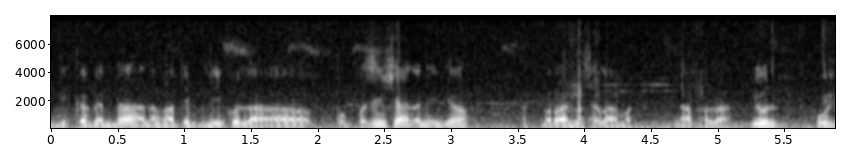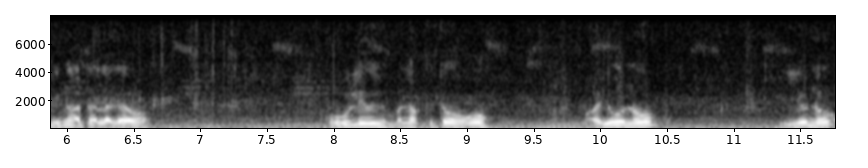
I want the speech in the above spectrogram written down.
hindi kagandahan ang ating pelikula. Ah, pagpasensyaan ninyo at maraming salamat nga pala. Yun, huli nga talaga oh. Huli, uy, malaki to oh. Ayun oh. Yun oh.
